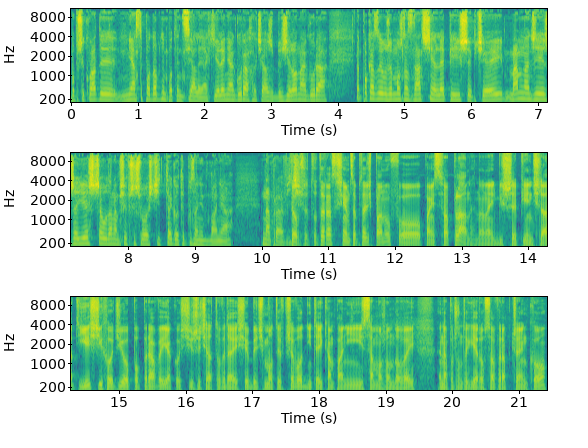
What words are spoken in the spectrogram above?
bo przykłady miast o podobnym potencjale, jak Jelenia Góra chociażby, Zielona Góra, no pokazują, że można znacznie lepiej i szybciej. Mam nadzieję, że jeszcze uda nam się w przyszłości tego typu zaniedbania naprawić. Dobrze, to teraz chciałem zapytać panów o państwa plan na najbliższe 5 lat. Jeśli chodzi o poprawę jakości życia, to wydaje się być motyw przewodni tej kampanii samorządowej. Na początek Jarosław Rabczenko.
